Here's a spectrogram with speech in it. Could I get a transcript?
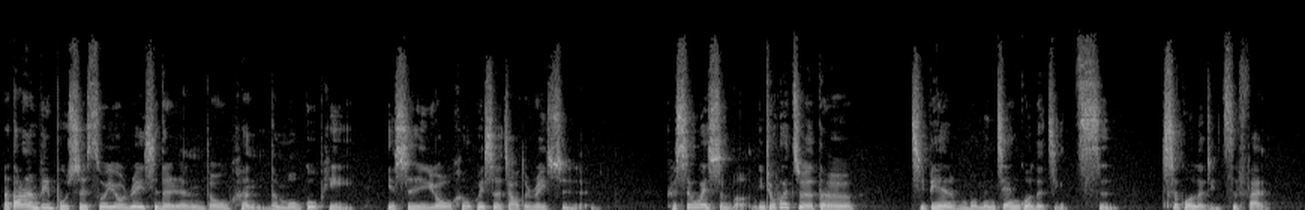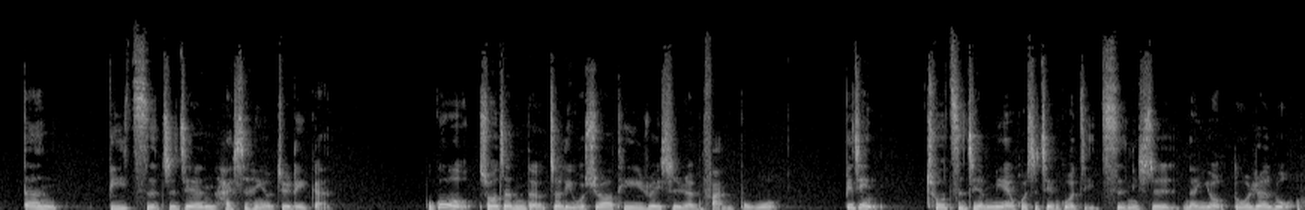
那当然，并不是所有瑞士的人都很冷漠孤僻，也是有很会社交的瑞士人。可是为什么你就会觉得，即便我们见过了几次，吃过了几次饭，但彼此之间还是很有距离感？不过说真的，这里我需要替瑞士人反驳。毕竟初次见面或是见过几次，你是能有多热络？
